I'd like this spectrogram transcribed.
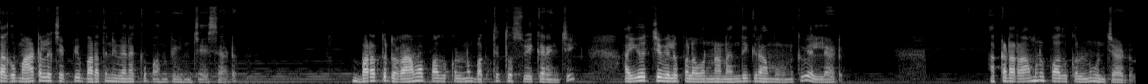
తగు మాటలు చెప్పి భరతుని వెనక్కి పంపించేశాడు. భరతుడు రామ పాదుకలను భక్తితో స్వీకరించి అయోధ్య వెలుపల ఉన్న నంది గ్రామమునికి వెళ్ళాడు. అక్కడ రాముని పాదుకలను ఉంచాడు.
